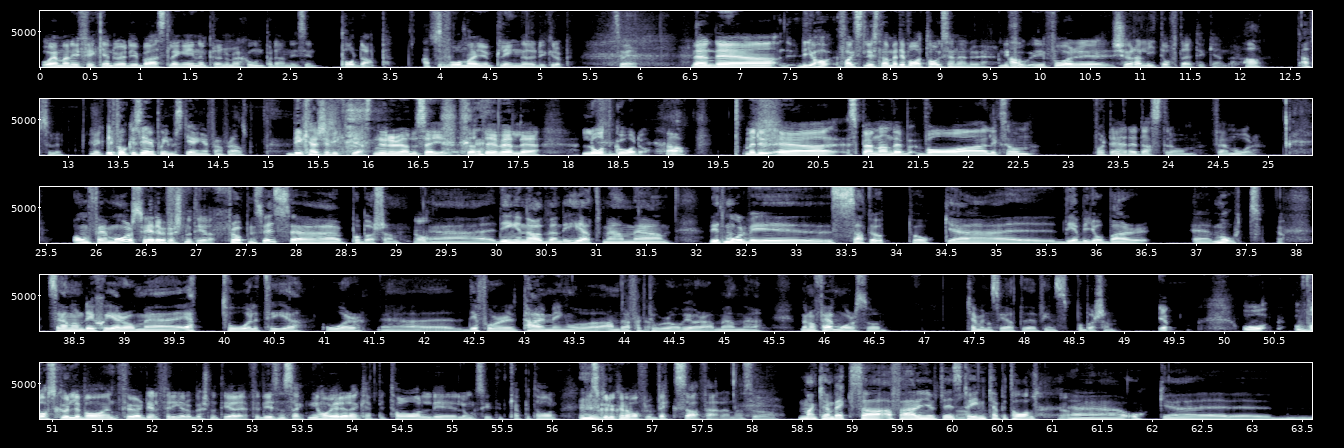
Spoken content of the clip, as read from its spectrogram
Och är man nyfiken, då är det ju bara att slänga in en prenumeration på den i sin poddapp. Så får man ju en pling när det dyker upp. Så är det. Men eh, jag har faktiskt lyssnat, men det var ett tag sedan här nu. Ni Ja. får, ni får eh, köra lite oftare tycker jag ändå. Ja, absolut. Mycket. Vi fokuserar på investeringar framför allt. Det är kanske viktigast nu när du ändå säger det. Så att det är väl, eh, låt gå då. Ja. Men du, eh, spännande. Vad liksom, vart är det Dastra om fem år? Om fem år så är, Är det börsnoterat? förhoppningsvis eh, på börsen. Ja. Eh, det är ingen nödvändighet, men eh, det är ett mål vi satt upp och eh, det vi jobbar mot. Ja. Sen om det sker om ett, två eller tre år, eh, det får timing och andra faktorer avgöra. Men, eh, men om fem år så kan vi nog se att det finns på börsen. Och, och vad skulle vara en fördel för er att börsnotera? För det är som sagt, ni har ju redan kapital, det är långsiktigt kapital. Mm. Det skulle kunna vara för att växa affären. Alltså, Man kan växa affären givetvis, Ja. ta in kapital Ja. eh, och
